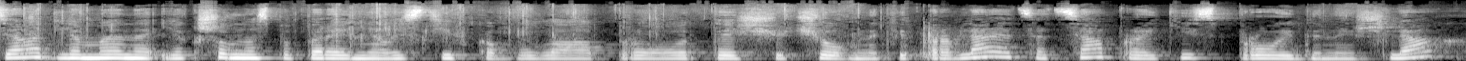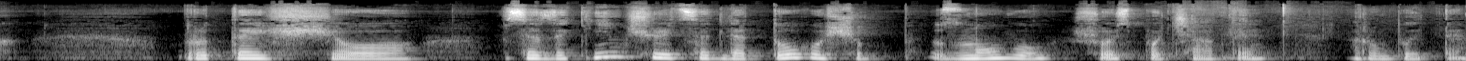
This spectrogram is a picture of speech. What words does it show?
Ця для мене, якщо в нас попередня листівка була про те, що човник відправляється, ця про якийсь пройдений шлях, про те, що все закінчується для того, щоб знову щось почати робити.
